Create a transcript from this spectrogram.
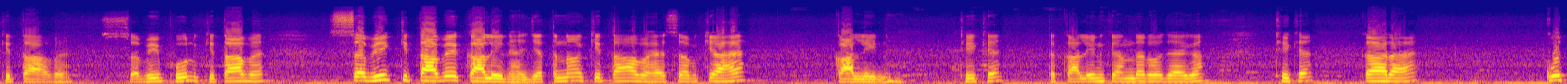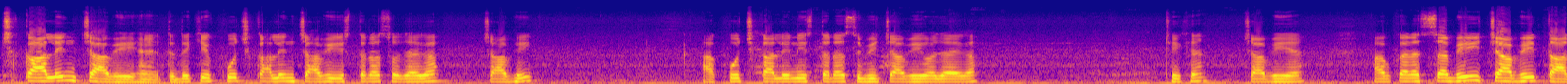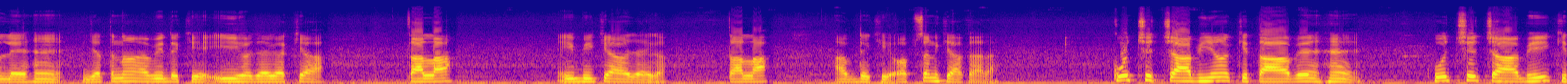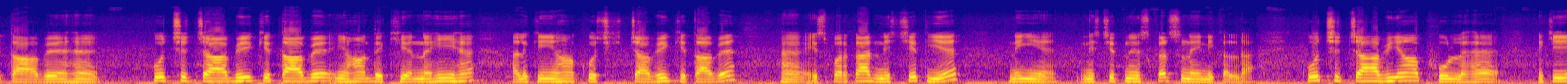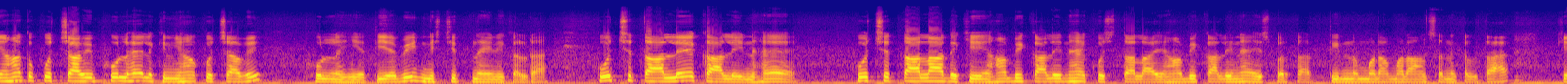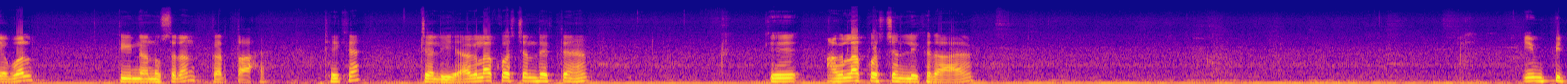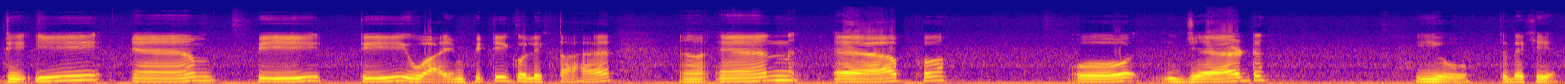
किताब है। सभी फूल किताब है। सभी किताबें कालीन है। जितना किताब है, सब क्या है? कालीन है। ठीक है? तो कालीन के अंदर हो जाएगा। ठीक है? कह रहा है कुछ कालीन चाबी हैं। तो देखिए, कुछ कालीन चाबी इस तरह से हो जाएगा। चाबी और कुछ कालीन इस तरह से भी चाबी हो जाएगा। ठीक है चाबी है। अब कह रहे सभी चाबी ताले हैं। जितना अभी देखिए, ई हो जाएगा क्या? ताला। ई भी क्या हो जाएगा? ताला। अब देखिए ऑप्शन क्या कह रहा है? कुछ चाबियाँ किताबें हैं। कुछ चाबी किताबें हैं। कुछ चाबी किताबें यहाँ देखिए नहीं है लेकिन यहाँ कुछ चाबी किताबें हैं। इस प्रकार निश्चित ये नहीं है, निश्चित निष्कर्ष नहीं निकल रहा। कुछ चाबियाँ फूल है। देखिए, यहाँ तो कुछ चाबी फूल है, लेकिन यहाँ कुछ चाबी फूल नहीं है तो ये भी निश्चित नहीं निकल रहा। कुछ ताले कालीन है। कुछ ताला देखिए, यहाँ भी कालीन है, कुछ ताला यहाँ भी कालीन है। इस प्रकार तीन नंबर हमारा आंसर निकलता है। केवल तीन अनुसरण करता है। ठीक है? चलिए, अगला क्वेश्चन देखते हैं कि अगला क्वेश्चन लिख रहा है। Empty, E, M, P, T, Y, empty को लिखता है N F O Z U तो देखिए,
